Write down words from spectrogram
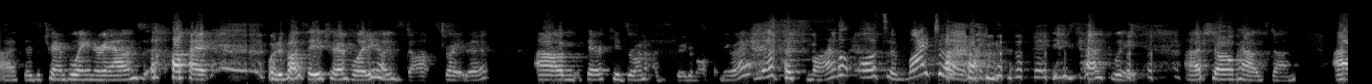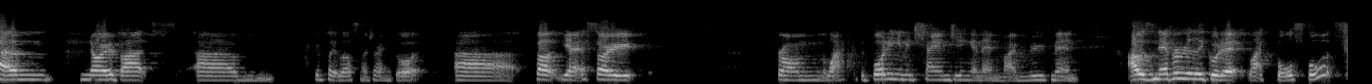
Uh, if there's a trampoline around, I, what if I see a trampoline? I just dart straight there. Um, if there are kids around, I just boot them off anyway. Yeah, that's mine. awesome, my turn. Um, exactly. Uh, show them how it's done. Um, no, but um, I completely lost my train of thought. Uh, but yeah, so from like the body image changing and then my movement I was never really good at like ball sports,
